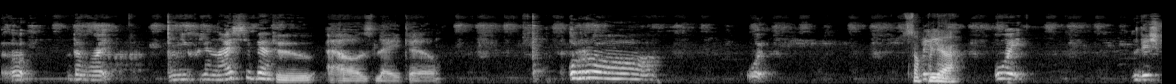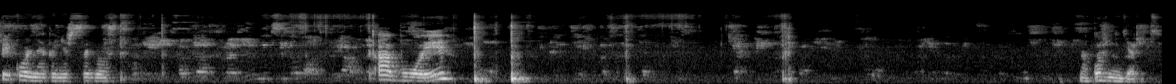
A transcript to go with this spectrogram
Э, давай. Ни хрена себе. Two hours later. Ура! Ой. Сопля. Ой, вещь прикольная, конечно, согласна. Обои. На коже не держится.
